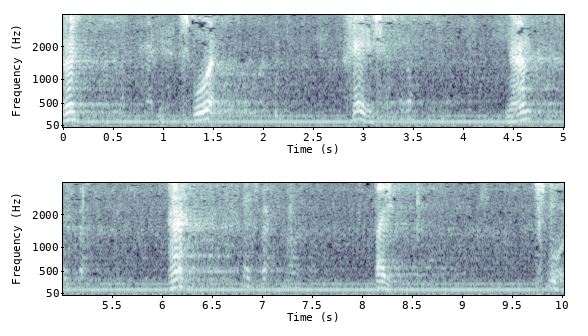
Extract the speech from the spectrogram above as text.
ها؟ أسبوع؟ خير إن شاء الله. نعم. ها؟ طيب. أسبوع.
